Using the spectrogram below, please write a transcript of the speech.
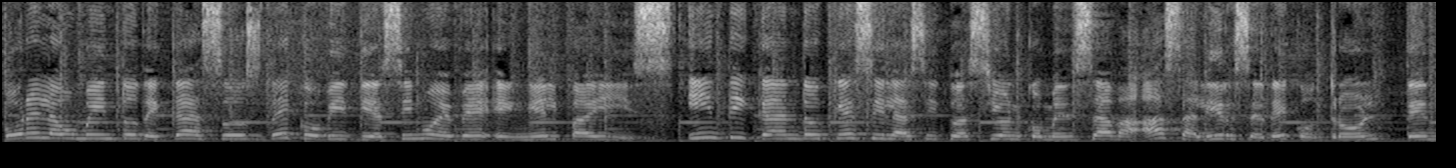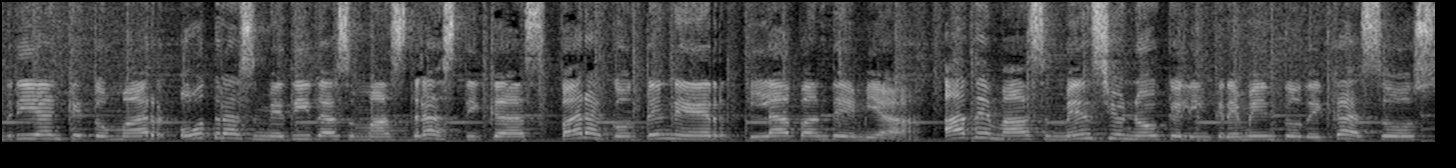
por el aumento de casos de COVID-19 en el país, indicando que si la situación comenzaba a salirse de control, tendrían que tomar otras medidas más drásticas para contener la pandemia. Además, mencionó que el incremento de casos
